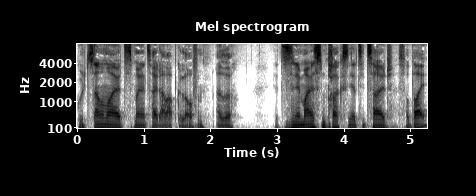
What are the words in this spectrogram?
Gut, sagen wir mal, jetzt ist meine Zeit aber abgelaufen. Also jetzt ist in den meisten Praxen jetzt die Zeit vorbei.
